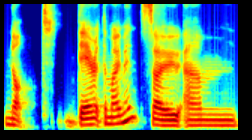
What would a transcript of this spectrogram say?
not there at the moment. So um,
